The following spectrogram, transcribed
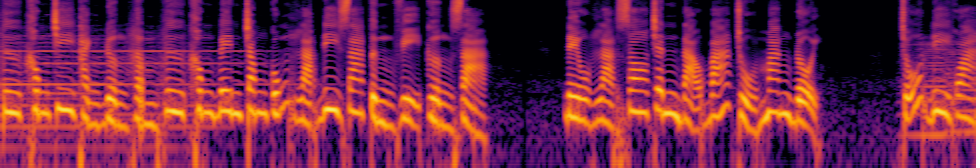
tư không chi thành đường hầm tư không bên trong cũng là đi ra từng vị cường giả. Đều là do chân đảo bá chủ mang đội. Chỗ đi qua.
